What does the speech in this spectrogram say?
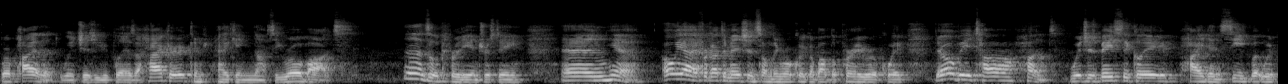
Cyberpilot, which is you play as a hacker hacking Nazi robots. That looks pretty interesting. And yeah. Oh yeah, I forgot to mention something real quick about the prey real quick. There will be Ta Hunt, which is basically hide and seek, but with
